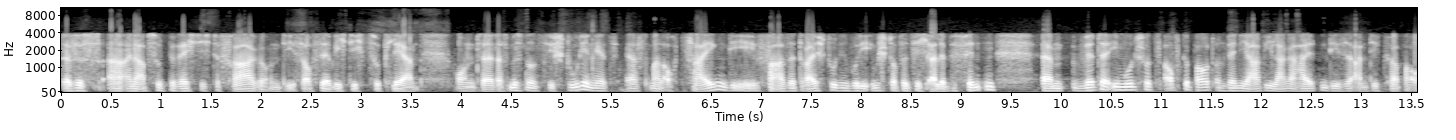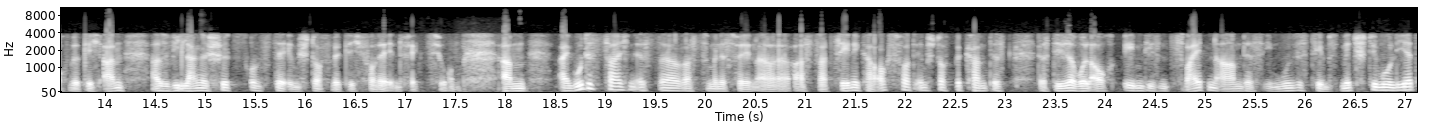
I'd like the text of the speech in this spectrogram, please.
Das ist äh, eine absolut berechtigte Frage und die ist auch sehr wichtig zu klären. Und äh, das müssen uns die Studien jetzt erstmal auch zeigen, die Phase 3 Studien, wo die Impfstoffe sich alle befinden. Ähm, wird der Immunschutz aufgebaut und wenn ja, wie lange halten diese Antikörper auch wirklich an? Also wie lange schützt uns der Impfstoff wirklich vor der Infektion? Ähm, ein gutes Zeichen ist, äh, was zumindest für den AstraZeneca-Oxford-Impfstoff bekannt ist, dass dieser wohl auch eben diesen zweiten Arm des Immunsystems mitstimuliert,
